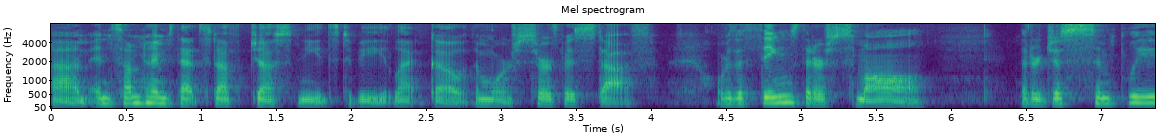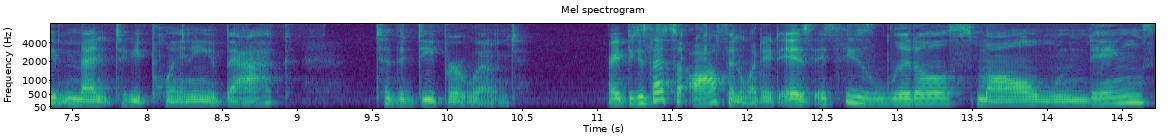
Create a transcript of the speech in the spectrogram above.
Um, and sometimes that stuff just needs to be let go, the more surface stuff, or the things that are small that are just simply meant to be pointing you back to the deeper wound, right? Because that's often what it is. It's these little small woundings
